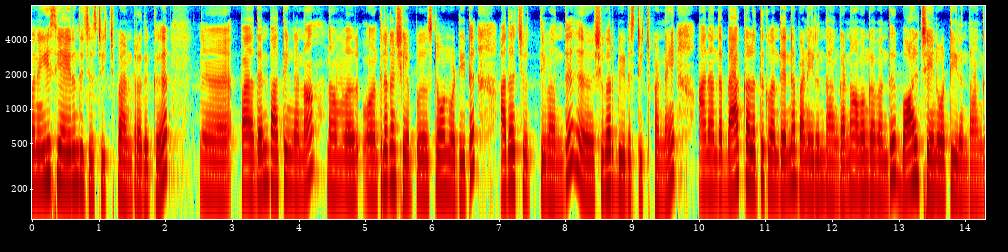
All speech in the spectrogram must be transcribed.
கொஞ்சம் ஈஸியாக இருந்துச்சு ஸ்டிச் பண்ணுறதுக்கு ப தென் பார்த்திங்கன்னா நம்ம திலகன் ஷேப்பு ஸ்டோன் ஒட்டிட்டு அதை சுற்றி வந்து சுகர் பீடு ஸ்டிச் பண்ணேன். ஆனால் அந்த பேக் கழுத்துக்கு வந்து என்ன பண்ணியிருந்தாங்கன்னா அவங்க வந்து பால் செயின் ஒட்டி இருந்தாங்க.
